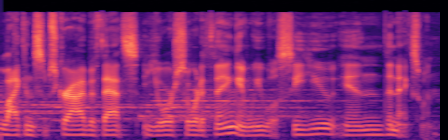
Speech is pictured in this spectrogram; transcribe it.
Like and subscribe if that's your sort of thing, and we will see you in the next one.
